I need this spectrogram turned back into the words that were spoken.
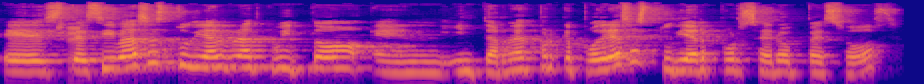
Este, Sí. Si vas a estudiar gratuito en internet, porque podrías estudiar por cero pesos,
